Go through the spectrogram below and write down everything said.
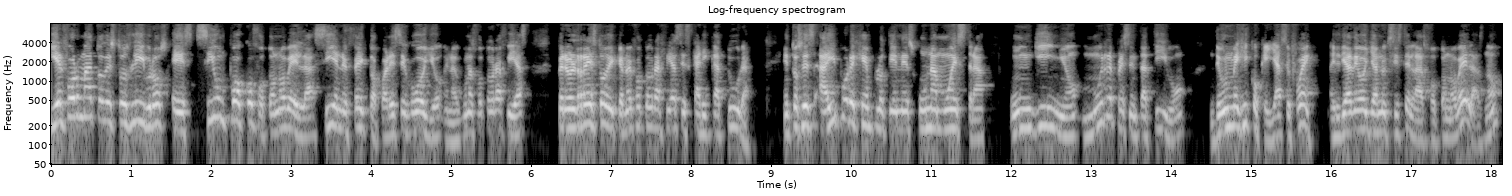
Y el formato de estos libros es sí un poco fotonovela, sí en efecto aparece Goyo en algunas fotografías, pero el resto de que no hay fotografías es caricatura. Entonces ahí, por ejemplo, tienes una muestra, un guiño muy representativo de un México que ya se fue. El día de hoy ya no existen las fotonovelas, ¿no?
